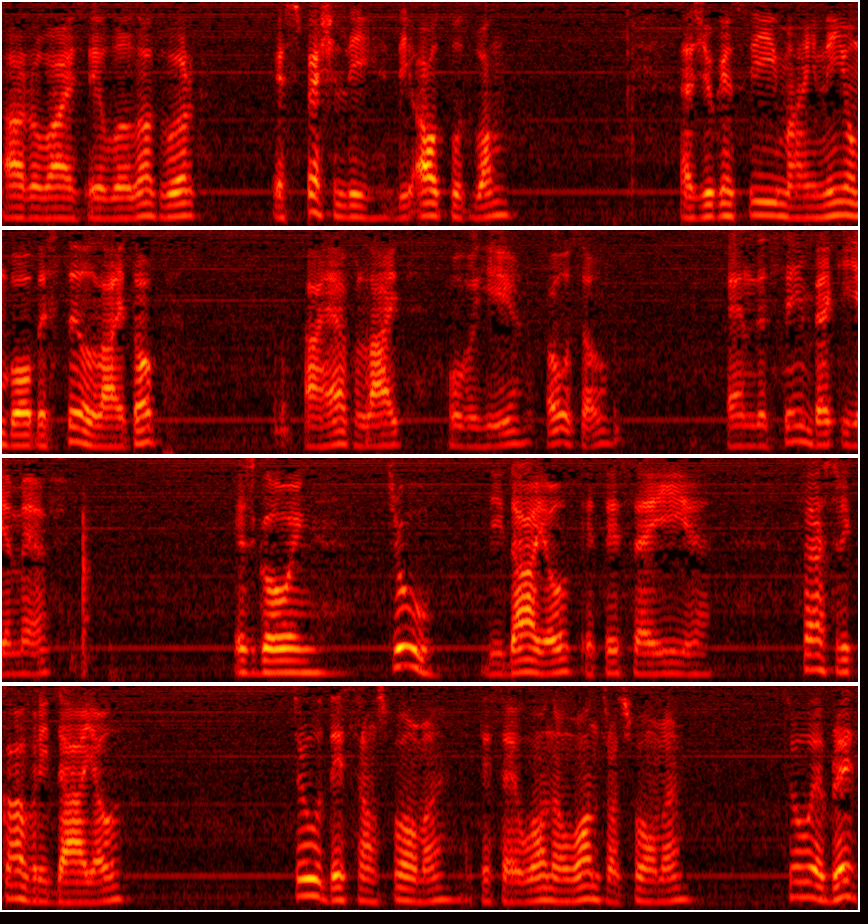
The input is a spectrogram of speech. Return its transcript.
otherwise it will not work. Especially the output one. As you can see, my neon bulb is still light up. I have light over here also and the same back EMF is going through the diode it is a uh, fast recovery diode through this transformer. It is a one-on-one transformer through a bridge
